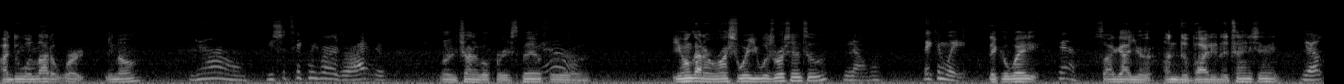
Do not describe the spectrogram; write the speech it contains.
I do a lot of work, you know? Yeah. You should take me for a drive. Or you trying to go for a spin for Yeah. real. You don't gotta rush where you was rushing to. No. They can wait. They can wait. Yeah. So I got your undivided attention. Yep.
